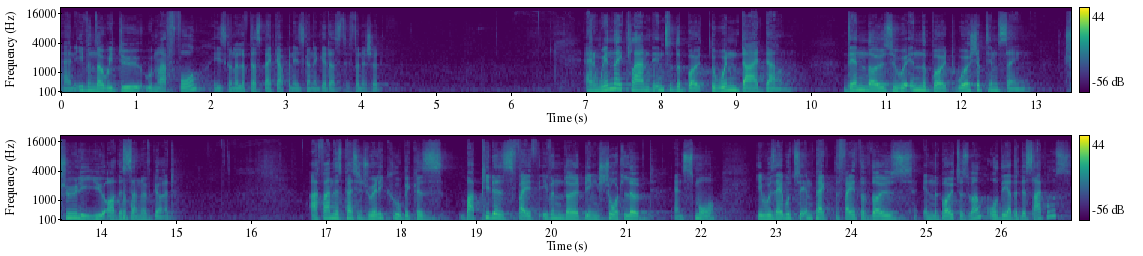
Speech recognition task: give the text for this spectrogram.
And even though we do, we might fall, he's going to lift us back up and he's going to get us to finish it. And when they climbed into the boat, the wind died down. Then those who were in the boat worshipped him, saying, Truly, you are the Son of God. I find this passage really cool because by Peter's faith, even though it being short lived and small, he was able to impact the faith of those in the boat as well, all the other disciples,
